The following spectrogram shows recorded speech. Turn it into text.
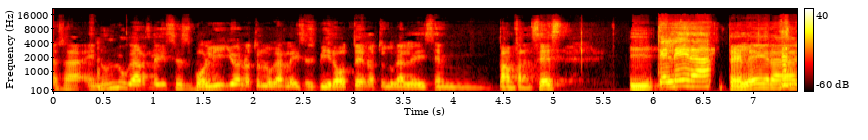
O sea, en un lugar le dices bolillo, en otro lugar le dices virote, en otro lugar le dicen pan francés. Y telera. Telera,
